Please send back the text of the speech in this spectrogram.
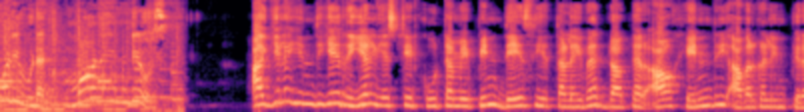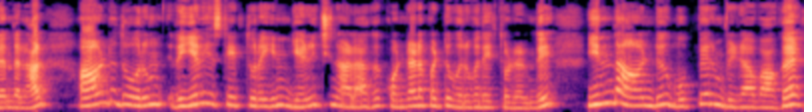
பொலிவுடன் மாலை நியூஸ். அகில இந்திய ரியல் எஸ்டேட் கூட்டமைப்பின் தேசிய தலைவர் டாக்டர் ஆ. ஹென்றி அவர்களின் பிறந்த நாள் ஆண்டுதோறும் ரியல் எஸ்டேட் துறையின் எழுச்சி நாளாக கொண்டாடப்பட்டு வருவதைத் தொடர்ந்து இந்த ஆண்டு முப்பெரும் விழாவாக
